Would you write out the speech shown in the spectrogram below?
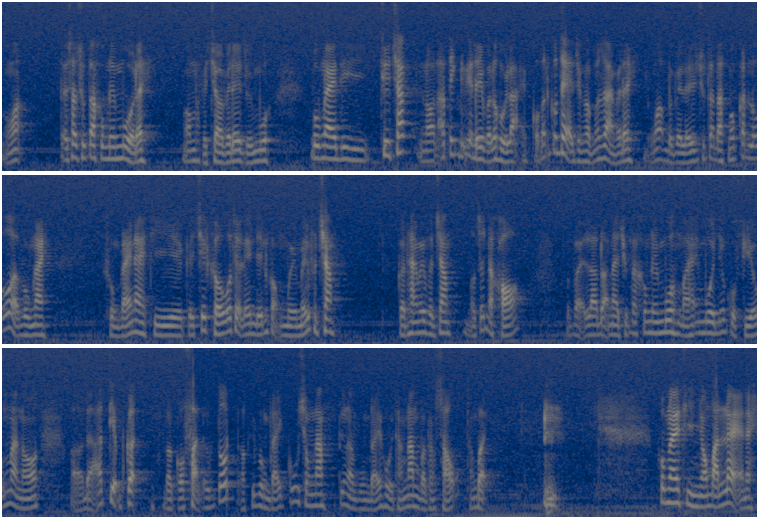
đúng không ạ? Tại sao chúng ta không nên mua ở đây? Mà phải chờ về đây rồi mua. Vùng này thì chưa chắc nó đã tích lũy ở đây và nó hồi lại. Có, vẫn có thể trường hợp nó giảm về đây, đúng không bởi vì lấy chúng ta đặt mốc cắt lỗ ở vùng này. Vùng đáy này thì cái chiết khấu có thể lên đến khoảng mười mấy phần trăm, gần 20 phần trăm. Nó rất là khó. Vậy là đoạn này chúng ta không nên mua, mà hãy mua những cổ phiếu mà nó ờ, đã tiệm cận và có phản ứng tốt ở cái vùng đáy cũ trong năm, tức là vùng đáy hồi tháng 5 và tháng 6 tháng 7 hôm nay thì nhóm bán lẻ này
